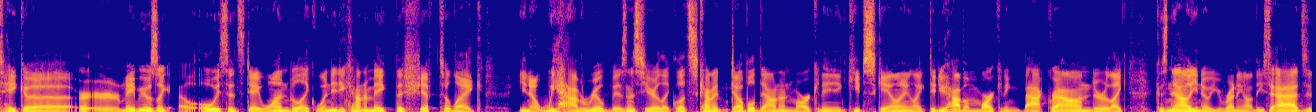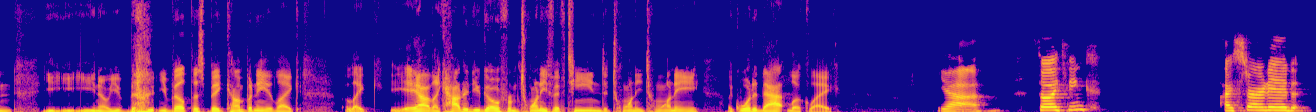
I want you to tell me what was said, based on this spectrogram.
take a, or, or maybe it was like always since day one, but like when did you kind of make the shift to like you know, we have a real business here. Like, let's kind of double down on marketing and keep scaling. Like, did you have a marketing background or like, because now, you know, you're running all these ads and, you, you know, you've, you built this big company. Like, like yeah like how did you go from 2015 to 2020 like what did that look like? Yeah. So i think i started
